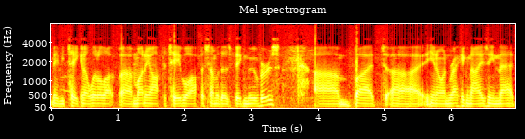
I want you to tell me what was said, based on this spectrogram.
maybe taking a little uh, money off the table off of some of those big movers. Um, but uh, you know, and recognizing that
